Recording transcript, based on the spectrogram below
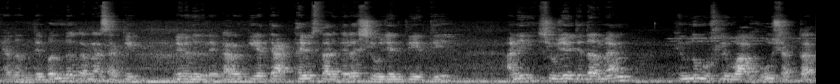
ह्या धंदे बंद करण्यासाठी निवेदन दिले. कारण की येत्या अठ्ठावीस तारखेला शिवजयंती येते. आणि शिवजयंती दरम्यान हिंदू मुस्लिम वाद होऊ शकतात.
